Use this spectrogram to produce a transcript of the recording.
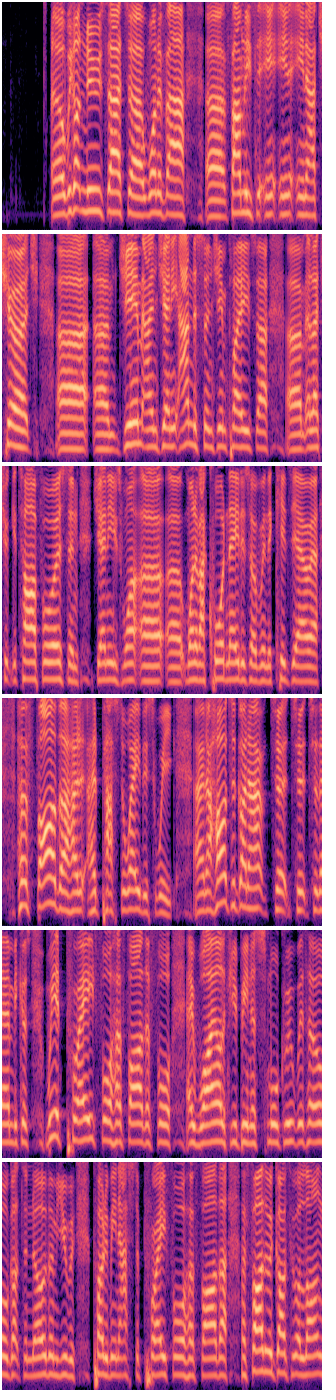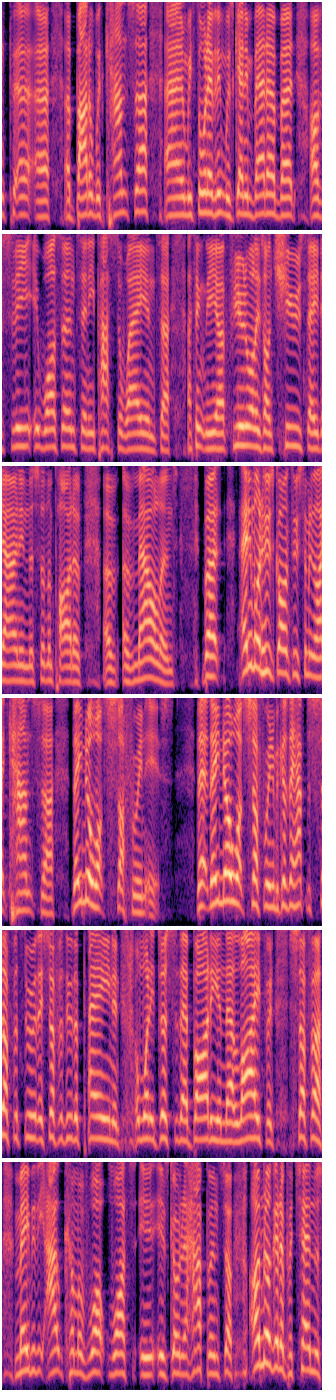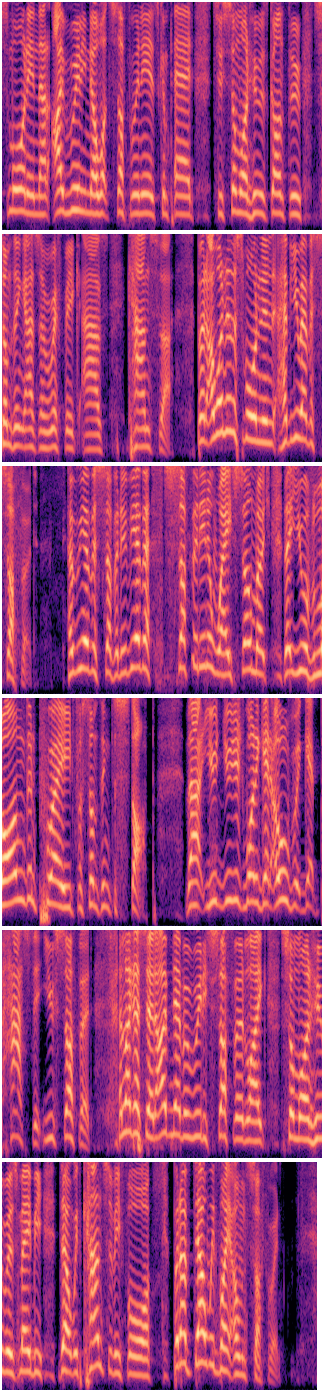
uh, we got news that uh, one of our uh, families in, in, in, our church, uh, um, Jim and Jenny Anderson, Jim plays uh, um, electric guitar for us, and Jenny's one, uh, one of our coordinators over in the kids area. Her father had, had passed away this week, and our hearts had gone out to, to, to them because we had prayed for her father for a while. If you'd been in a small group with her or got to know them, you would probably been asked to pray for her father. Her father had gone through a long a battle with cancer cancer, and we thought everything was getting better, but obviously it wasn't, and he passed away. And uh, I think the uh, funeral is on Tuesday down in the southern part of, of, of Maryland. But anyone who's gone through something like cancer, they know what suffering is. They, they know what's suffering because they have to suffer through it. They suffer through the pain and, and what it does to their body and their life and suffer maybe the outcome of what, what is going to happen. So I'm not going to pretend this morning that I really know what suffering is compared to someone who has gone through something as horrific as cancer. But I wonder this morning have you ever suffered? Have you ever suffered? Have you ever suffered in a way so much that you have longed and prayed for something to stop? That you, you just want to get over it, get past it. You've suffered. And like I said, I've never really suffered like someone who has maybe dealt with cancer before, but I've dealt with my own suffering.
